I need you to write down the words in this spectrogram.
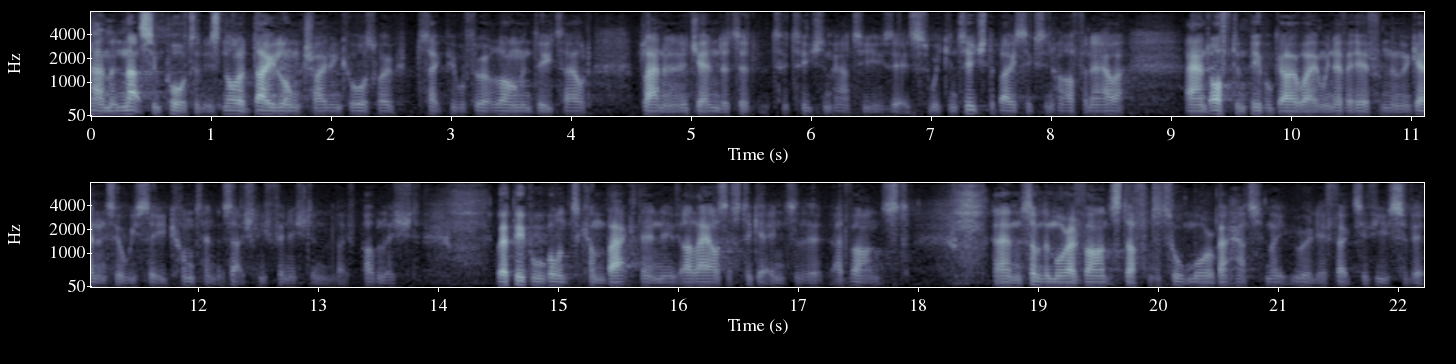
Um, and that's important. It's not a day-long training course where we take people through a long and detailed plan an agenda to, to teach them how to use it. We can teach the basics in half an hour, and often people go away and we never hear from them again until we see content that's actually finished and they've published. Where people want to come back, then it allows us to get into the advanced, um, some of the more advanced stuff and to talk more about how to make really effective use of it.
